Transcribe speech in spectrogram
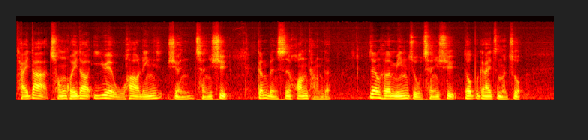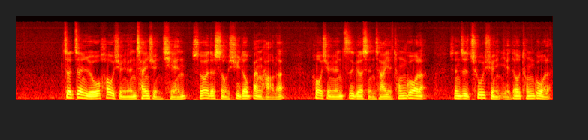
台大重回到一月五号遴选程序，根本是荒唐的。任何民主程序都不该这么做。这正如候选人参选前，所有的手续都办好了，候选人资格审查也通过了，甚至初选也都通过了，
